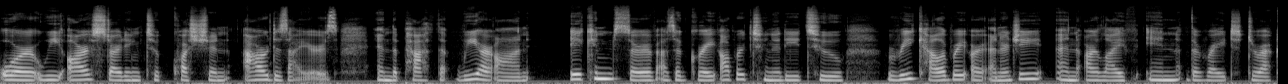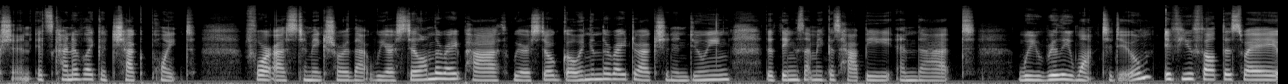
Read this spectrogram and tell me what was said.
or we are starting to question our desires and the path that we are on, it can serve as a great opportunity to recalibrate our energy and our life in the right direction. It's kind of like a checkpoint for us to make sure that we are still on the right path, we are still going in the right direction and doing the things that make us happy, and that we really want to do. If you felt this way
